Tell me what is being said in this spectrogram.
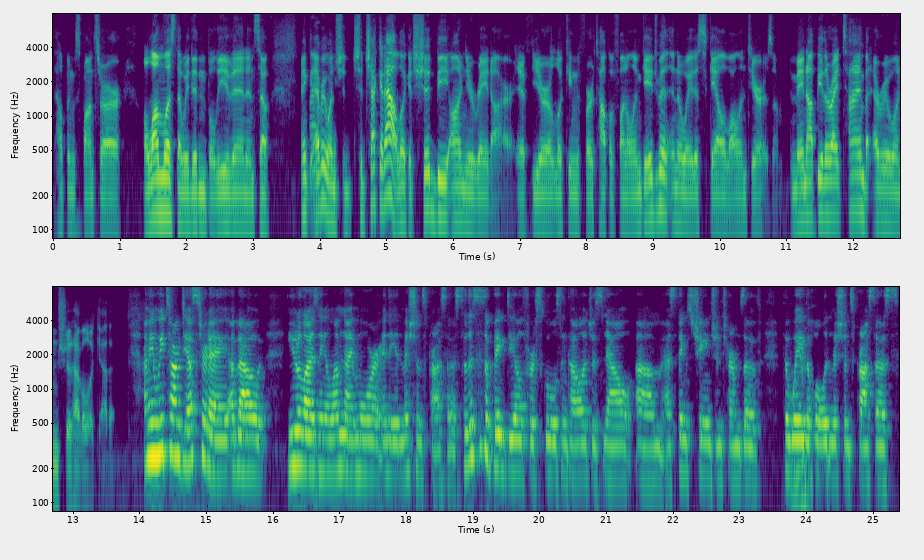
helping sponsor our Alumless that we didn't believe in, and so I think right. everyone should should check it out. Look, it should be on your radar if you're looking for top of funnel engagement and a way to scale volunteerism. It may not be the right time, but everyone should have a look at it. I mean, we talked yesterday about utilizing alumni more in the admissions process. So this is a big deal for schools and colleges now um, as things change in terms of the way the whole admissions process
